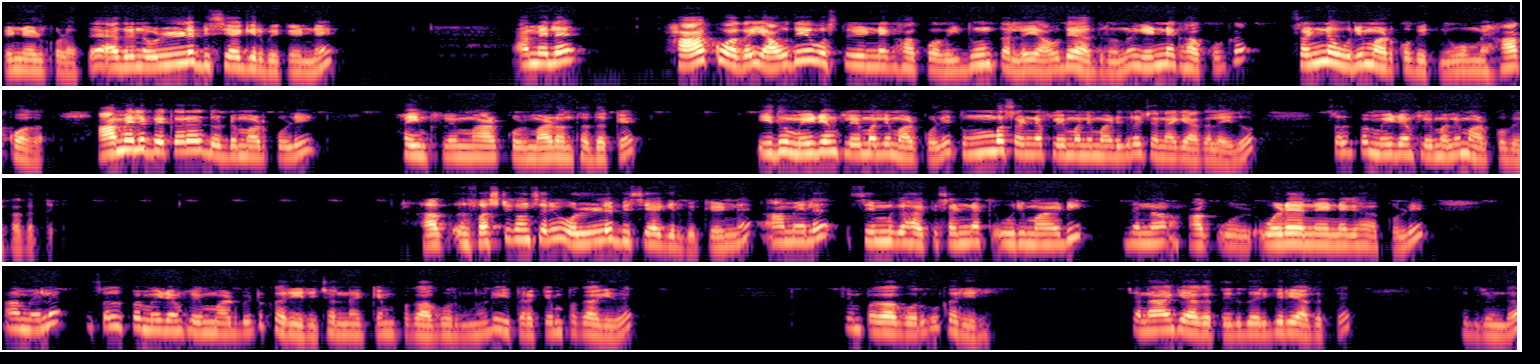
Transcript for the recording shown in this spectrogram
ಎಣ್ಣೆ ಇಳ್ಕೊಳ್ಳುತ್ತೆ ಅದರಿಂದ ಒಳ್ಳೆ ಬಿಸಿಯಾಗಿರ್ಬೇಕು ಎಣ್ಣೆ. ಆಮೇಲೆ ಹಾಕುವಾಗ ಯಾವುದೇ ವಸ್ತು ಎಣ್ಣೆಗೆ ಹಾಕುವಾಗ, ಇದು ಅಂತಲ್ಲ ಯಾವುದೇ ಆದ್ರೂ ಎಣ್ಣೆಗೆ ಹಾಕುವಾಗ ಸಣ್ಣ ಉರಿ ಮಾಡ್ಕೋಬೇಕು ನೀವು ಒಮ್ಮೆ ಹಾಕುವಾಗ. ಆಮೇಲೆ ಬೇಕಾದ್ರೆ ದೊಡ್ಡ ಮಾಡ್ಕೊಳ್ಳಿ, ಹೈ ಫ್ಲೇಮ್ ಮಾಡ್ಕೊಳ್ಳಿ ಮಾಡೋವಂಥದ್ದಕ್ಕೆ. ಇದು ಮೀಡಿಯಮ್ ಫ್ಲೇಮಲ್ಲಿ ಮಾಡ್ಕೊಳ್ಳಿ. ತುಂಬ ಸಣ್ಣ ಫ್ಲೇಮಲ್ಲಿ ಮಾಡಿದರೆ ಚೆನ್ನಾಗಿ ಆಗಲ್ಲ ಇದು. ಸ್ವಲ್ಪ ಮೀಡಿಯಮ್ ಫ್ಲೇಮಲ್ಲಿ ಮಾಡ್ಕೋಬೇಕಾಗತ್ತೆ. ಹಾಕಿ ಫಸ್ಟಿಗೆ ಒಂದು ಸರಿ ಒಳ್ಳೆ ಬಿಸಿಯಾಗಿರಬೇಕು ಎಣ್ಣೆ, ಆಮೇಲೆ ಸಿಮ್ಗೆ ಹಾಕಿ ಸಣ್ಣಕ್ಕೆ ಉರಿ ಮಾಡಿ ಇದನ್ನು ಹಾಕಿ ವಡೆಯನ್ನು ಎಣ್ಣೆಗೆ ಹಾಕ್ಕೊಳ್ಳಿ ಆಮೇಲೆ ಸ್ವಲ್ಪ ಮೀಡಿಯಮ್ ಫ್ಲೇಮ್ ಮಾಡಿಬಿಟ್ಟು ಕರೀರಿ, ಚೆನ್ನಾಗಿ ಕೆಂಪಗಾಗೋರ್ಗು ನೋಡಿ ಈ ಥರ ಕೆಂಪಗಾಗಿದೆ. ಕೆಂಪಗಾಗೋವರೆಗೂ ಕರೀರಿ. ಚೆನ್ನಾಗಿ ಆಗುತ್ತೆ, ಇದು ಗರಿ ಗರಿ ಆಗುತ್ತೆ. ಇದರಿಂದ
